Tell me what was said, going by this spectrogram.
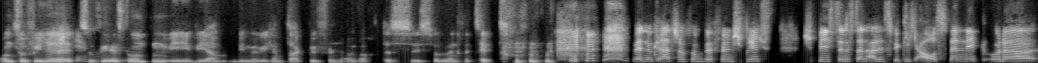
und so viele, so viele Stunden wie, wie, wie möglich am Tag büffeln einfach. Das ist so mein Rezept. Wenn du gerade schon vom Büffeln sprichst, spielst du das dann alles wirklich auswendig oder?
